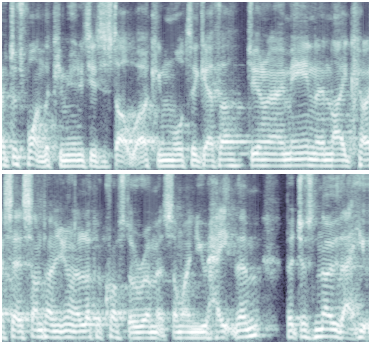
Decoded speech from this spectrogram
I just want the community to start working more together. Do you know what I mean? And like I said, sometimes you want to look across the room at someone, you hate them, but just know that he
